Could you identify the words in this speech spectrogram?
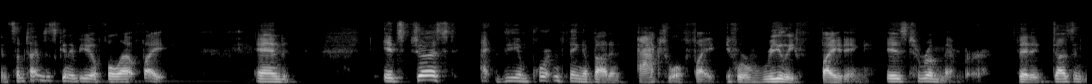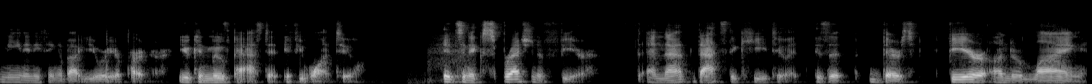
and sometimes it's going to be a full out fight and it's just the important thing about an actual fight if we're really fighting is to remember that it doesn't mean anything about you or your partner you can move past it if you want to it's an expression of fear and that that's the key to it is that there's fear underlying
